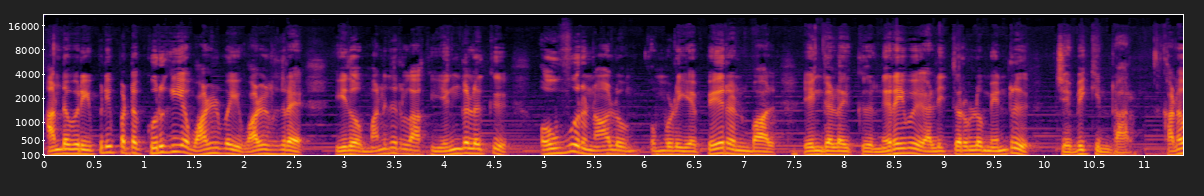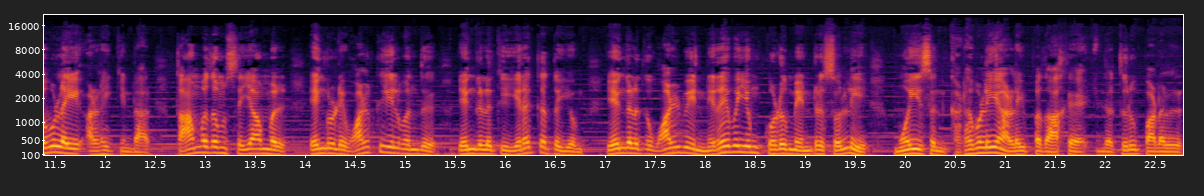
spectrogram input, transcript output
ஆண்டவர் இப்படிப்பட்ட குறுகிய வாழ்வை வாழ்கிற இதோ மனிதர்களாக எங்களுக்கு ஒவ்வொரு நாளும் உம்முடைய பேரன்பால் எங்களுக்கு நிறைவை அளித்தருளும் என்று ஜெபிக்கின்றார். கடவுளை அழைக்கின்றார். தாமதம் செய்யாமல் எங்களுடைய வாழ்க்கையில் வந்து எங்களுக்கு இரக்கத்தையும் எங்களுக்கு வாழ்வின் நிறைவையும் கொடும் என்று சொல்லி மோயிசன் கடவுளையே அழைப்பதாக இந்த திருப்பாடல்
